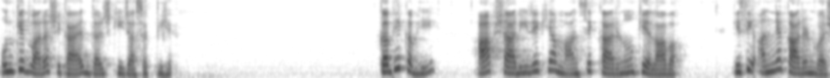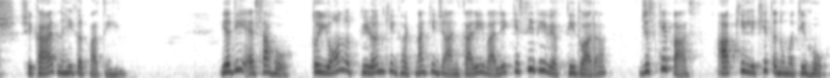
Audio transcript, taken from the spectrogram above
उनके द्वारा शिकायत दर्ज की जा सकती है। कभी कभी आप शारीरिक या मानसिक कारणों के अलावा किसी अन्य कारणवश शिकायत नहीं कर पाती हैं। यदि ऐसा हो तो यौन उत्पीड़न की घटना की जानकारी वाले किसी भी व्यक्ति द्वारा, जिसके पास आपकी लिखित अनुमति हो,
